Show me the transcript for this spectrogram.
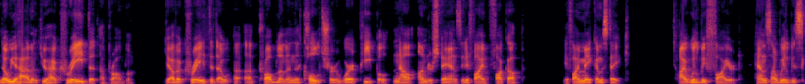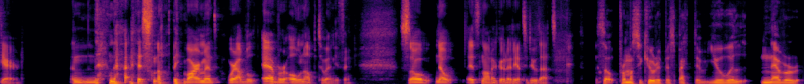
No, you haven't. You have created a problem you have a, created a, a problem and a culture where people now understands that if I fuck up, if I make a mistake, I will be fired. Hence, I will be scared. And that is not the environment where I will ever own up to anything. So, no, it's not a good idea to do that. So, from a security perspective, you will never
